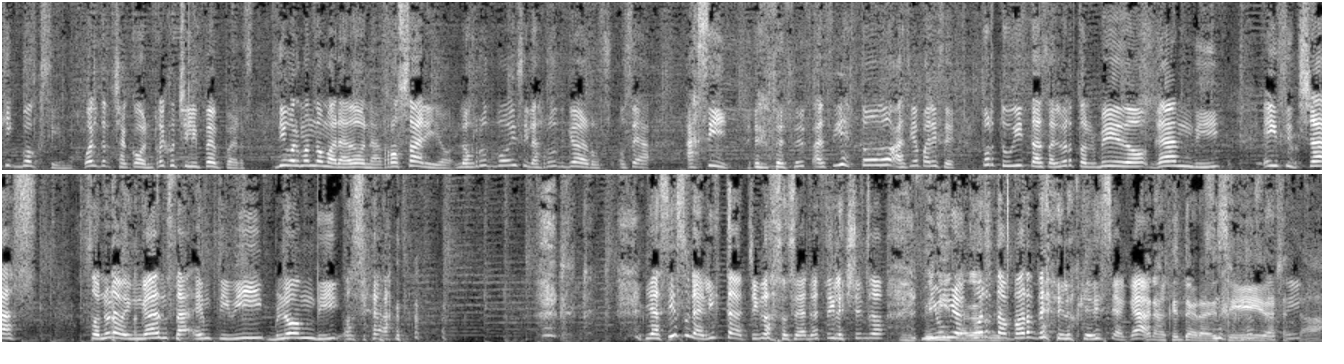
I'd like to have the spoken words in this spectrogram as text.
Kickboxing, Walter Chacón, Rejo Chili Peppers, Diego Armando Maradona, Rosario, los Root Boys y las Root Girls. O sea, así, ¿entendés? Así es todo, así aparece Tortuguitas, Alberto Olmedo, Gandhi, Acid Jazz, Sonora Venganza, MTV, Blondie, o sea... Y así es una lista, chicos, o sea, no estoy leyendo ni una cuarta casi. parte de lo que dice acá. Eran gente agradecida, ya está.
